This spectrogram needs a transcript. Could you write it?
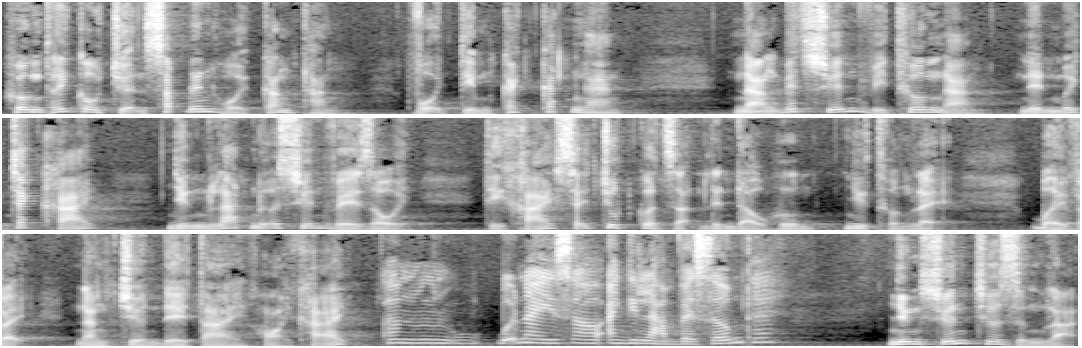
Hương thấy câu chuyện sắp đến hồi căng thẳng vội tìm cách cắt ngang. Nàng biết Xuyến vì thương nàng nên mới trách Khái, nhưng lát nữa Xuyến về rồi thì Khái sẽ chút cơn giận lên đầu Hương như thường lệ. Bởi vậy, nàng chuyển đề tài hỏi Khái. À, bữa nay sao anh đi làm về sớm thế? Nhưng Xuyến chưa dừng lại.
